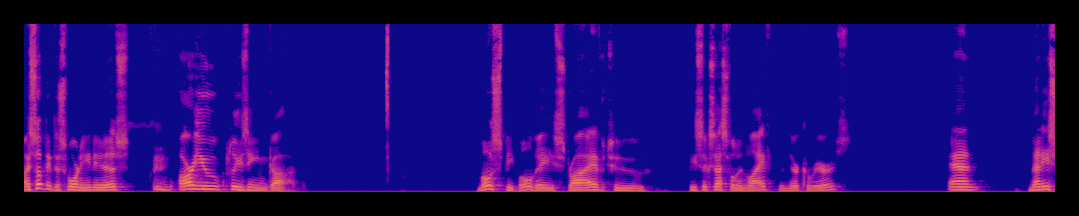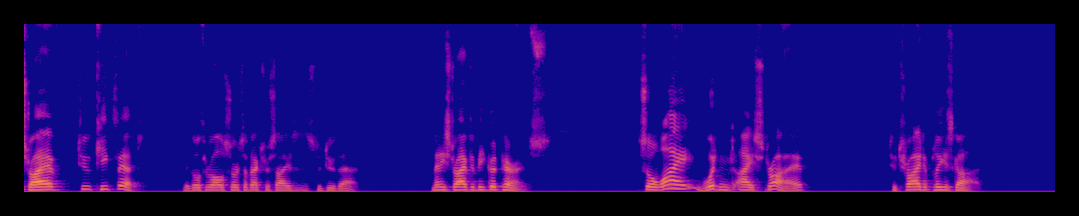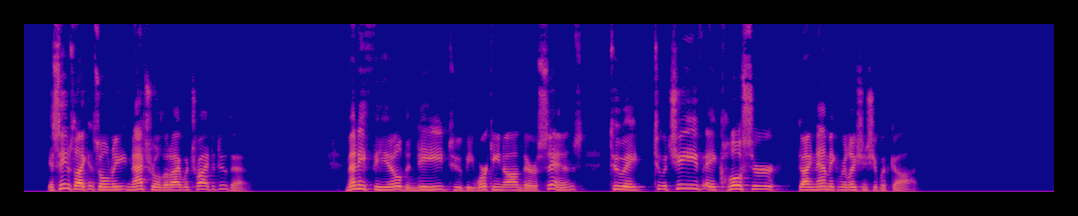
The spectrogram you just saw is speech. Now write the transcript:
My subject this morning is Are you pleasing God? Most people, they strive to be successful in life, in their careers, and many strive to keep fit. They go through all sorts of exercises to do that. Many strive to be good parents. So, why wouldn't I strive to try to please God? It seems like it's only natural that I would try to do that. Many feel the need to be working on their sins to, a, to achieve a closer dynamic relationship with God.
